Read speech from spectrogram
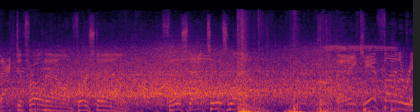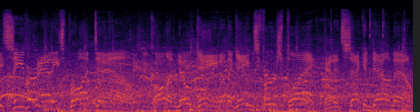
To throw now on first down. Forced out to his left. And he can't find a receiver, and he's brought down. Call it no gain on the game's first play. And it's second down now.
